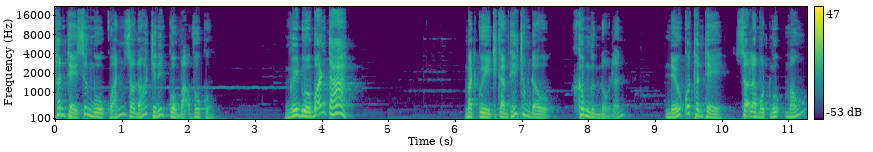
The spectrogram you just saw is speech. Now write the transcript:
Thân thể sương mù quán do đó trở nên cuồng bạo vô cùng. Người đùa bỡn ta! Mặt quỷ chỉ cảm thấy trong đầu không ngừng nổi lớn. Nếu có thân thể, sợ là một ngụm máu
